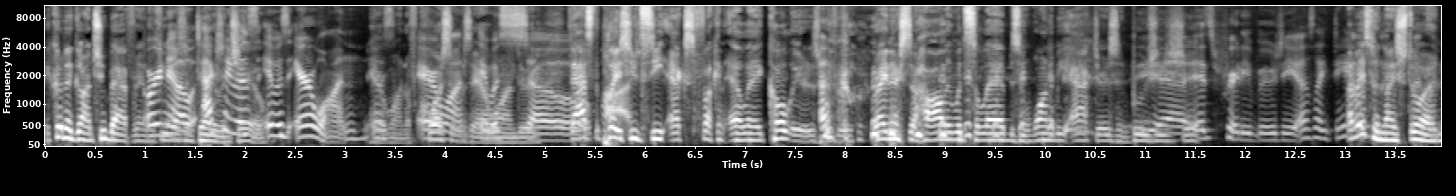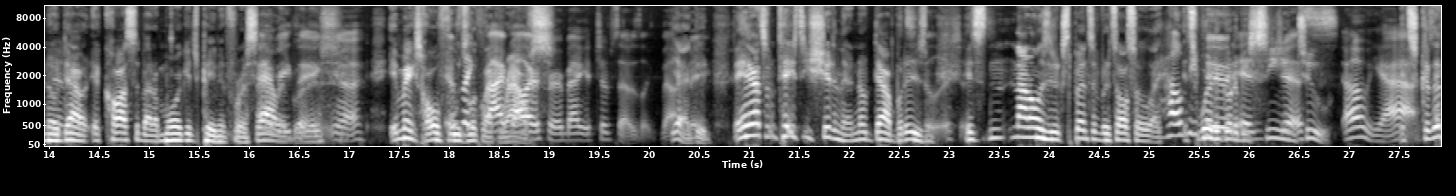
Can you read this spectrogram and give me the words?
It couldn't have gone too bad for him. Or no, actually, it was it was Erewhon. It was Erewhon, of course it was Erewhon, It was dude. so. That's the place you'd see ex fucking LA cult leaders with right next to Hollywood celebs and wannabe actors and bougie Yeah, shit. it's pretty bougie. I was like, damn. I mean, it's a nice store, no doubt. It costs about a mortgage payment for a salad, Everything, it's- yeah. it makes Whole Foods like look like five dollars for a bag of chips. I was like, that Yeah, big. dude, they got some tasty shit in there, no doubt. But it is, delicious. it's not only is it expensive, but it's also like Healthy it's where to go to be seen too. Oh yeah, It's 'cause I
